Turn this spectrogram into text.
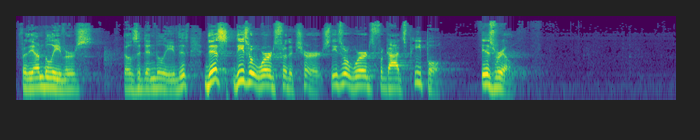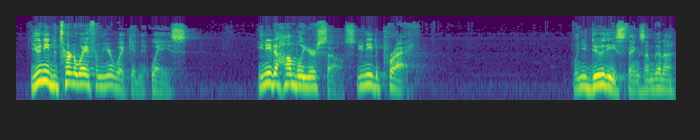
for the unbelievers, those that didn't believe. This, this, these were words for the church. These were words for God's people, Israel. You need to turn away from your wicked ways. You need to humble yourselves. You need to pray. When you do these things, I'm going to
